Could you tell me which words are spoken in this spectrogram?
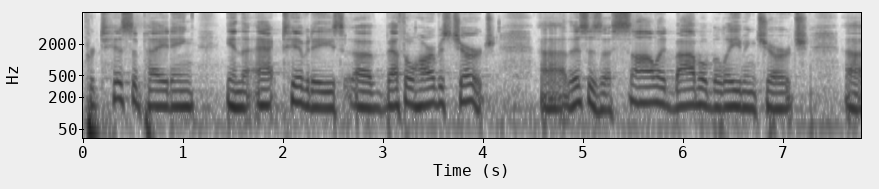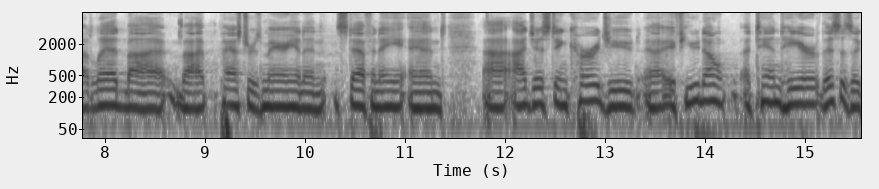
participating in the activities of Bethel Harvest Church. Uh, this is a solid Bible believing church uh, led by, by Pastors Marion and Stephanie. And uh, I just encourage you uh, if you don't attend here, this is a,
